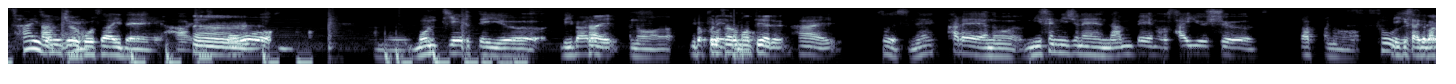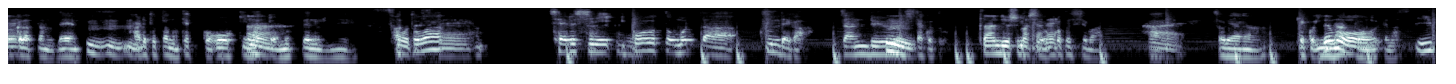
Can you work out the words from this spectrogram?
最後、ね、35歳で、はい。うん、あのモンティエルっていうリバル、はい、あのリバプレーモンティエル。はい。そうですね。彼、あの、2020年南米の最優秀あの、ね、右サイドバックだったので、うんうんうん、彼とったの結構大きいなと思ってるので、うん、あとは、ね、チェルシーに行こうと思ったクンデが残留したこと。うん、残留しましたね。今年は。はい。それは結構いいなと思ってます。一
